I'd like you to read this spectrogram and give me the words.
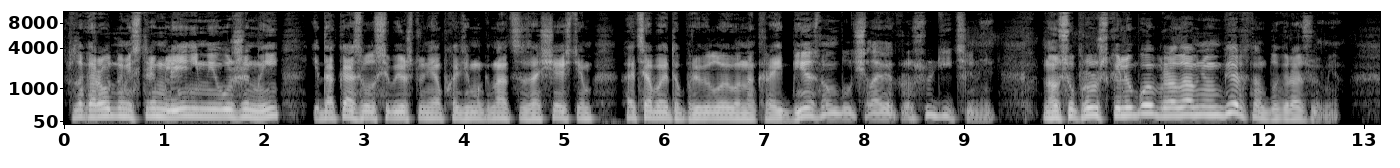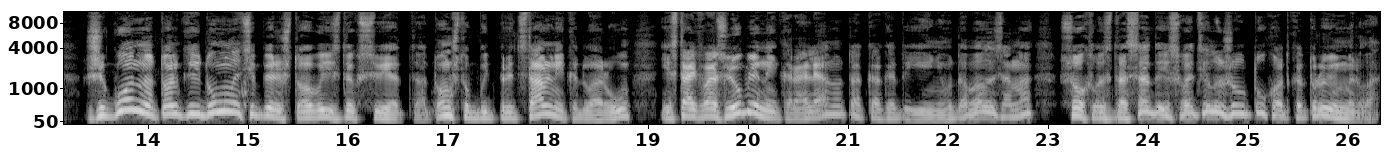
с благородными стремлениями его жены, и доказывал себе, что необходимо гнаться за счастьем, хотя бы это привело его на край бездны, он был человек рассудительный. Но супружеская любовь брала в нем верх над благоразумием. Жигонна только и думала теперь, что о выездах в свет, о том, чтобы быть представленной ко двору и стать возлюбленной короля, но так как это ей не удавалось, она сохла с досады и схватила желтуху, от которой умерла.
